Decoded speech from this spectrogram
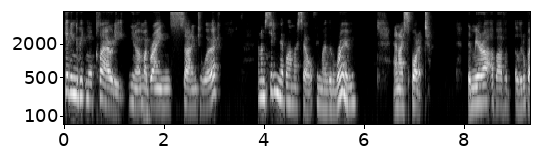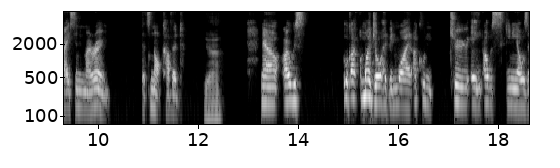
getting a bit more clarity. You know, my brain's starting to work. And I'm sitting there by myself in my little room and I spot it the mirror above a, a little basin in my room that's not covered. Yeah. Now, I was, look, I, my jaw had been wired. I couldn't chew, eat. I was skinny. I was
